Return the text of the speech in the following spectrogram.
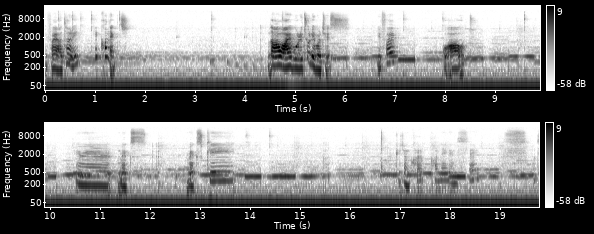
If I Atari, it he connects. Now I have only two liberties. If I go out, he will max max key can connect and save. But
